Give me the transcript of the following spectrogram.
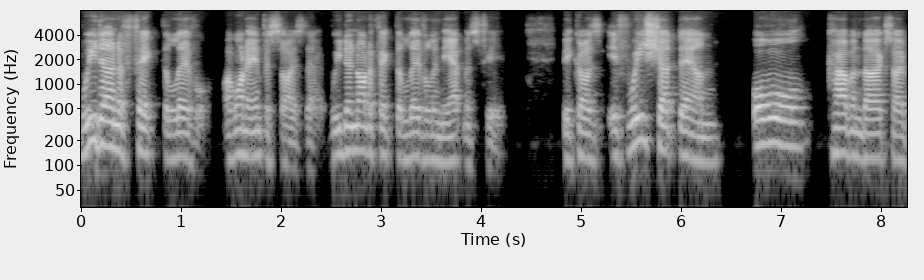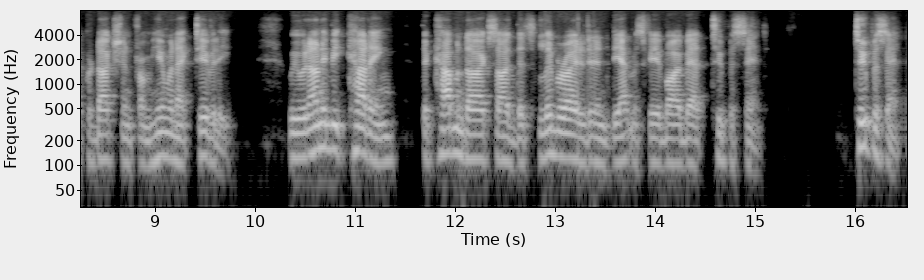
we don't affect the level. I want to emphasize that. We do not affect the level in the atmosphere because if we shut down all carbon dioxide production from human activity, we would only be cutting the carbon dioxide that's liberated into the atmosphere by about 2%. 2%,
